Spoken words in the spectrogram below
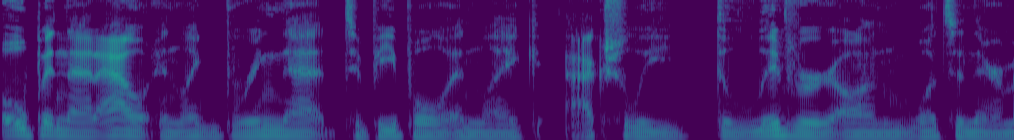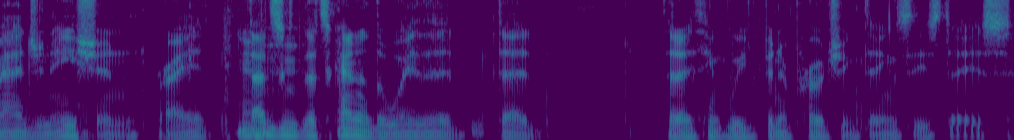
open that out and like bring that to people and like actually deliver on what's in their imagination right? That's that's kind of the way that that that I think we've been approaching things these days.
